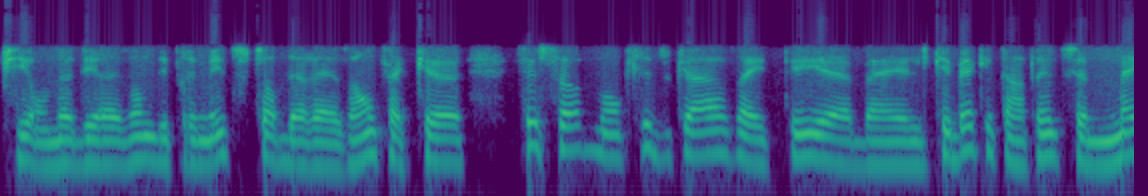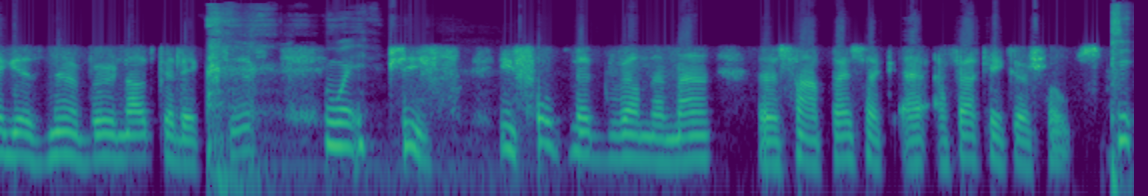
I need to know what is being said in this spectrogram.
puis on a des raisons de déprimer, toutes sortes de raisons. Fait que c'est ça. Mon cri du cœur a été, euh, ben le Québec est en train de se magasiner un burn-out collectif. oui. Puis il faut que notre gouvernement euh, s'empresse à, faire quelque chose. Puis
